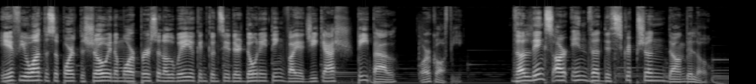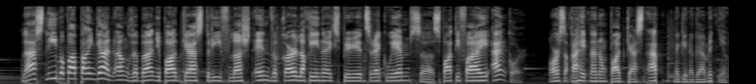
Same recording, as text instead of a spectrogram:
If you want to support the show in a more personal way, you can consider donating via GCash, PayPal, or Coffee. The links are in the description down below. Lastly, mapapakinggan ang The Banyo Podcast Reflushed and The Carl Aquino Experience Requiem sa Spotify, Anchor, or sa kahit nanong podcast app na ginagamit nyo.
